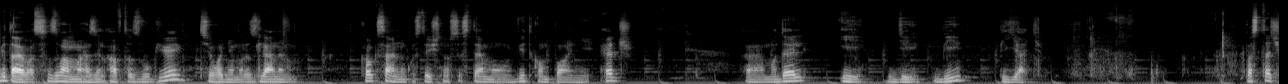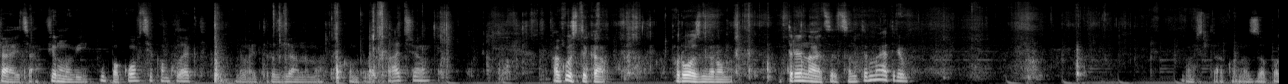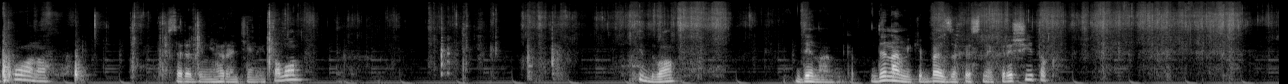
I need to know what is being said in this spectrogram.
Вітаю вас! З вами магазин «Автозвук.UA». Сьогодні ми розглянемо коаксальну акустичну систему від компанії Edge, е, модель E EDB5. Постачається фірмовій упаковці комплект. Давайте розглянемо комплектацію. Акустика розміром 13 см. Ось так у нас запаковано. Всередині гарантійний талон. І два динаміки. Динаміки без захисних решіток.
